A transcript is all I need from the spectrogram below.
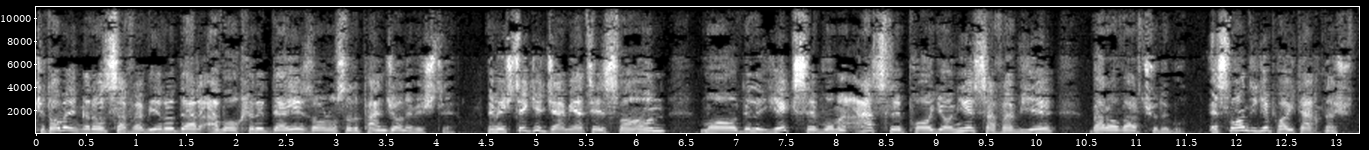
کتاب انقراض صفویه را در اواخر دهه 1950 نوشته. نوشته که جمعیت اصفهان معادل یک سوم اصل پایانی صفویه برآورد شده بود. اصفهان دیگه پایتخت نشد.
